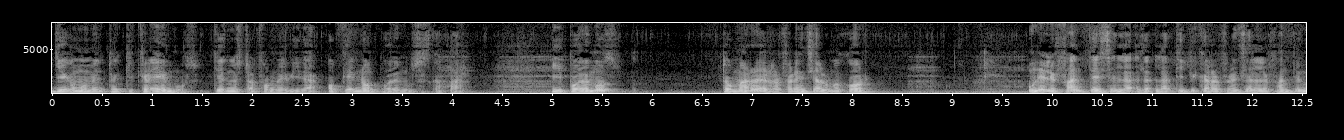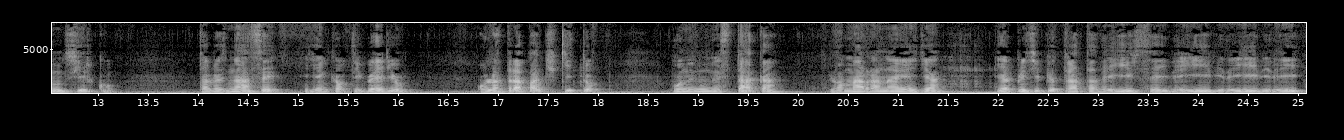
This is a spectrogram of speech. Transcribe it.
llega un momento en que creemos que es nuestra forma de vida o que no podemos escapar. Y podemos tomar de referencia a lo mejor un elefante, es la, típica referencia del elefante en un circo. Tal vez nace ya en cautiverio o lo atrapan chiquito, ponen una estaca, lo amarran a ella y al principio trata de irse y de ir y de ir y de ir.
